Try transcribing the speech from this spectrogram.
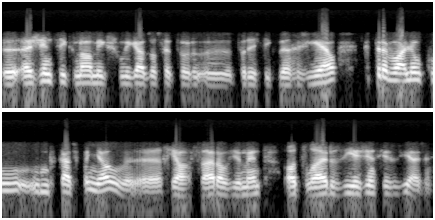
uh, agentes económicos ligados ao setor uh, turístico da região que trabalham com o mercado espanhol, a realçar, obviamente, hoteleiros e agências de viagens.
